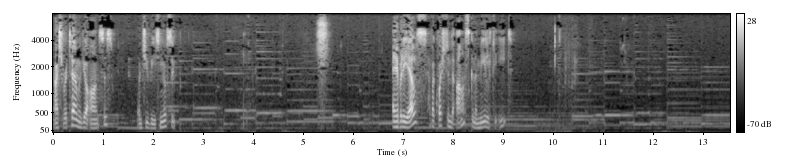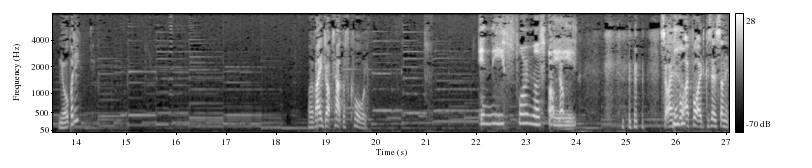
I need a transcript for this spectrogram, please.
I shall return with your answers once you've eaten your soup. Anybody else have a question to ask and a meal to eat? Nobody? Or have I dropped out of call? In the form of Oh, a no. So I thought I thought because there was something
